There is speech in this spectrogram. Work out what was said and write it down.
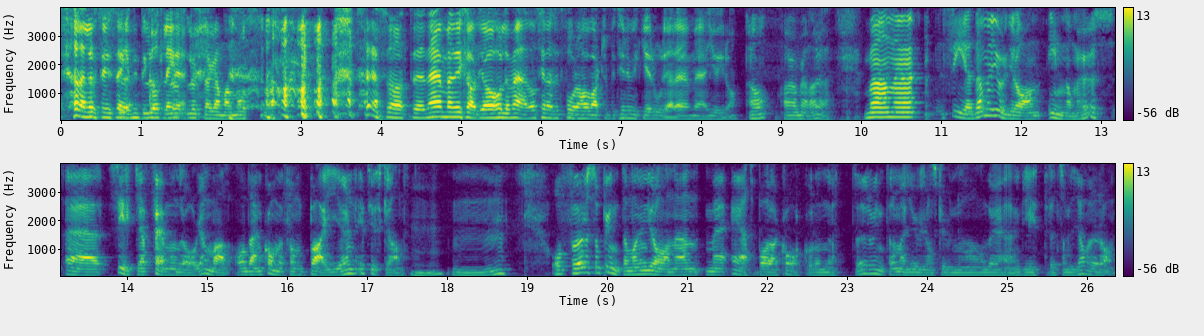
så den luktar ju säkert inte gott längre. Luktar gammal mossa. Så att, eh, nej men det är klart, jag håller med. De senaste två åren har varit betydligt mycket roligare med julgran. Ja, ja, jag menar det. Men eh, sedeln med julgran inomhus är cirka 500 år gammal och den kommer från Bayern i Tyskland. Mm. Och förr så pyntar man ju granen med ätbara kakor och nötter och inte de här julgranskulorna och det glittret som vi har idag.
